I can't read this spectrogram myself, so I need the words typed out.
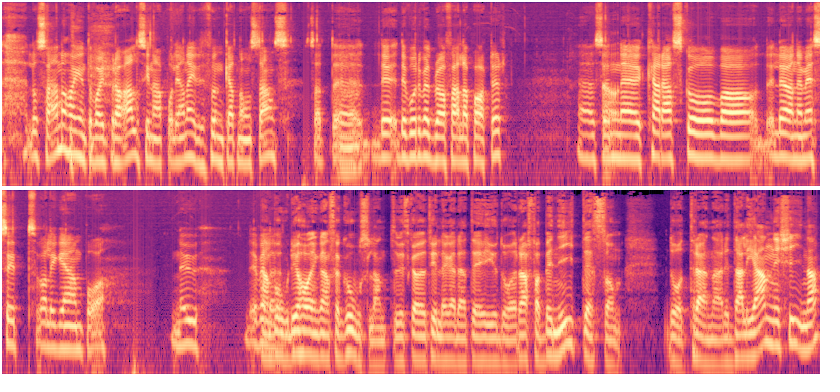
Lozano har ju inte varit bra alls i Napoli. Han har ju inte funkat någonstans. Så att eh, det, det vore väl bra för alla parter. Eh, sen eh, Carrasco, vad, lönemässigt, vad ligger han på nu? Väl, Han borde ju ha en ganska god slant. Vi ska tillägga det att det är ju då Rafa Benitez som då tränar Dalian i Kina.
